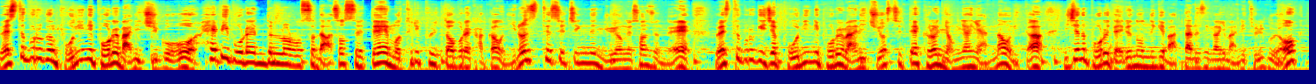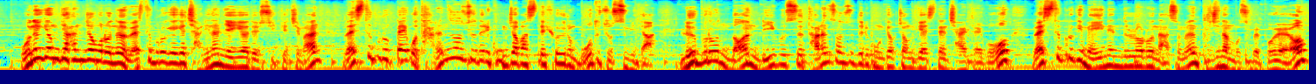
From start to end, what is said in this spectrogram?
웨스트브룩은 본인이 볼을 많이 쥐고 헤비 볼 핸들러로서 나섰을 때 뭐 트리플 더블에 가까운 이런 스탯을 찍는 유형의 선수인데 웨스트브룩이 이제 본인이 볼을 많이 쥐었을 때 그런 역량이 안 나오니까 이제는 볼을 내려놓는 게 맞다는 생각이 많이 들고요. 오늘 경기 한정으로는 웨스트브룩에게 잔인한 얘기가 될 수 있겠지만 웨스트브룩 빼고 다른 선수들이 공 잡았을 때 효율은 모두 좋습니다. 르브론, 넌, 리브스 다른 선수들이 공격 전개했을 땐 잘 되고 웨스트브룩이 메인 핸들러로 나서면 부진한 모습을 보여요.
